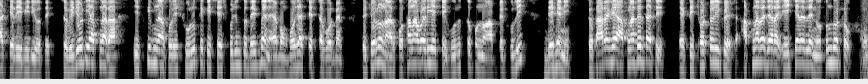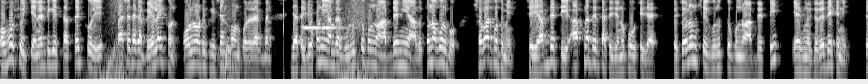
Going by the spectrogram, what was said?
আজকের এই ভিডিওতে। তো ভিডিওটি আপনারা স্কিপ না করে শুরু থেকে শেষ পর্যন্ত দেখবেন এবং বোঝার চেষ্টা করবেন। তো চলুন আর কথা না বাড়িয়ে সেই গুরুত্বপূর্ণ আপডেটগুলি দেখে নিই। তো তার আগে আপনাদের কাছে একটি ছোট্ট রিকোয়েস্ট আপনারা যারা এই চ্যানেলে নতুন দর্শক, অবশ্যই চ্যানেলটিকে সাবস্ক্রাইব করে পাশে থাকা bell icon all notification on করে রাখবেন। যাতে যখনই আমরা গুরুত্বপূর্ণ আপডেট নিয়ে আলোচনা করব, সবার প্রথমে সেই আপডেটটি আপনাদের কাছে যেন পৌঁছে যায়। তো চলুন সেই গুরুত্বপূর্ণ আপডেটটি এক নজরে দেখে নিই। তো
